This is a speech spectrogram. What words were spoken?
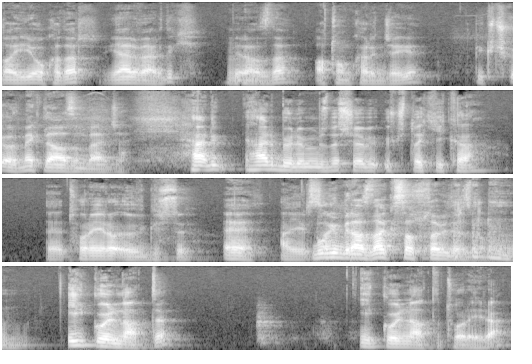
dayıya o kadar yer verdik. Biraz da atom karıncayı bir küçük övmek lazım bence. Her her bölümümüzde şöyle bir 3 dakika e, Torreira övgüsü. Evet. Ayırsak. Bugün biraz daha kısa tutabiliriz bunu. İlk golünü attı. İlk golünü attı Torreira.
